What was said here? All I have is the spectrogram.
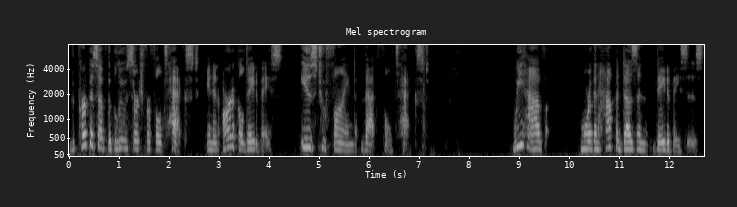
The purpose of the blue search for full text in an article database is to find that full text. We have more than half a dozen databases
